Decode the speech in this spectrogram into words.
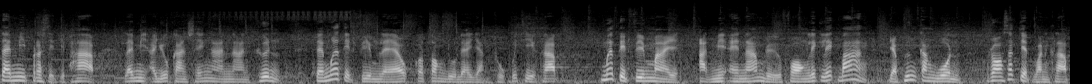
แต่มีประสิทธิภาพ และมีอายุการใช้งานนานขึ้น แต่เมื่อติดฟิล์มแล้วก็ต้องดูแลอย่างถูกวิธีครับเมื่อติดฟิล์มใหม่อาจมีไอ้น้ำหรือฟองเล็ก ๆ บ้าง อย่าเพิ่งกังวล รอสัก 7 วันครับ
